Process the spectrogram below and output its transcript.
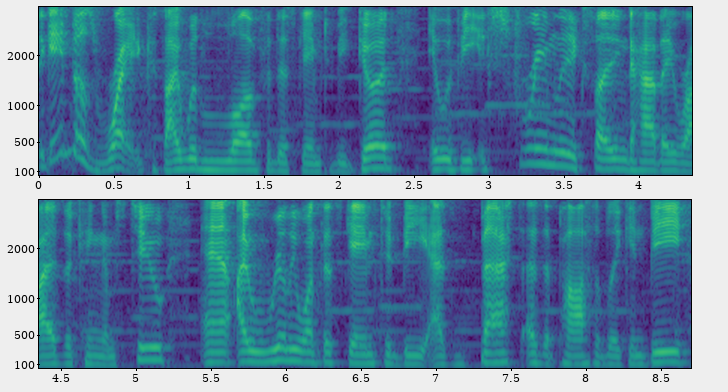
the game does right because I would love for this game to be good. It would be extremely exciting to have a rise of kingdoms 2 and I really want this game to be as best as it possibly can be.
